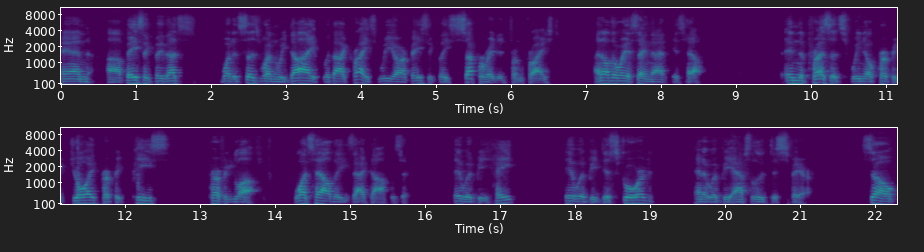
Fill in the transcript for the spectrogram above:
And uh, basically, that's what it says when we die without Christ. We are basically separated from Christ. Another way of saying that is hell. In the presence, we know perfect joy, perfect peace, perfect love. What's hell? The exact opposite. It would be hate, it would be discord, and it would be absolute despair. So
